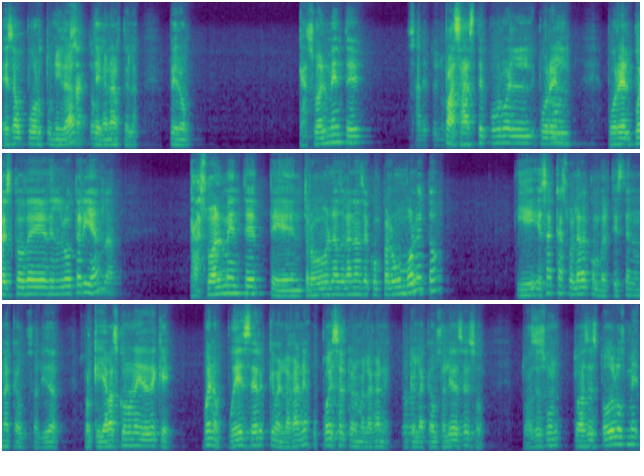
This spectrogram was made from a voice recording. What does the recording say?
esa oportunidad Exacto. de ganártela. Pero Casualmente Sale tu pasaste por el, por el, por el puesto de, de la lotería. Claro. Casualmente te entró las ganas de comprar un boleto y esa casualidad la convertiste en una causalidad. Porque ya vas con una idea de que, bueno, puede ser que me la gane o puede ser que no me la gane. Porque la causalidad es eso. Tú haces un, tú haces todos los, me-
